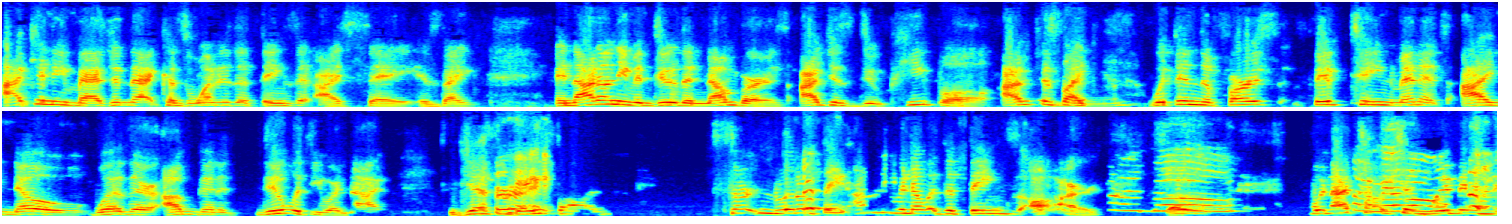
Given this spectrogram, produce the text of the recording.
I can imagine that because one of the things that I say is like, and I don't even do the numbers. I just do people. I'm just like Mhm. within the first 15 minutes, I know whether I'm gonna deal with you or not, just Right. based on certain little things. I don't even know what the things are. I know. When I talk to women,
